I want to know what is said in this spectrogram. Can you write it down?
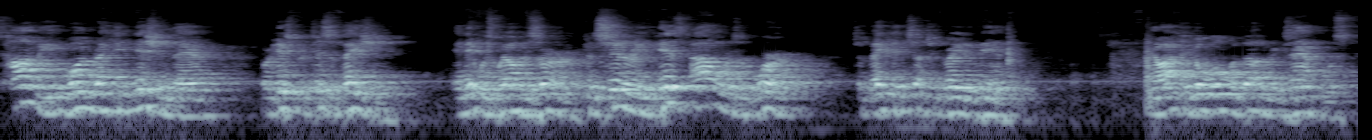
Tommy won recognition there for his participation, and it was well deserved, considering his hours of work to make it such a great event. Now, I could go on with other examples,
